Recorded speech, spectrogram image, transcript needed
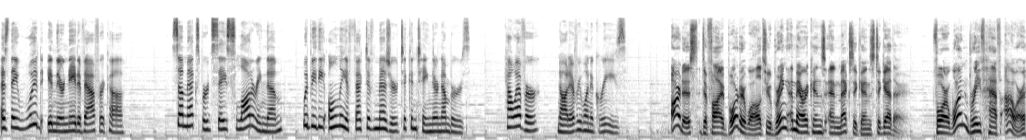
as they would in their native Africa. Some experts say slaughtering them would be the only effective measure to contain their numbers. However, not everyone agrees. Artists defy border wall to bring Americans and Mexicans together. For one brief half hour,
